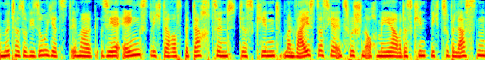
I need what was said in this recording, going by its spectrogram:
Mütter sowieso jetzt immer sehr ängstlich darauf bedacht sind, das Kind, man weiß das ja inzwischen auch mehr, aber das Kind nicht zu belasten.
